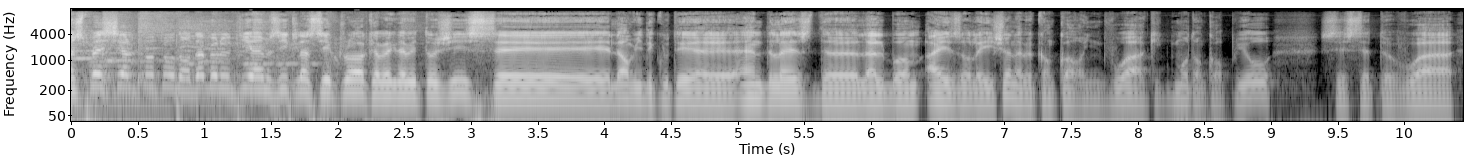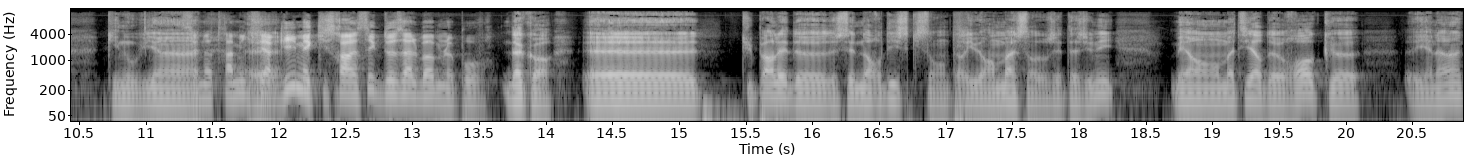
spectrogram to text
Un spécial Toto dans WDMZ Classic Rock avec David Togis. C'est là envie d'écouter euh, Endless de l'album Isolation avec encore une voix qui monte encore plus haut. C'est cette voix qui nous vient. C'est notre ami euh, Fergie, mais qui sera resté que deux albums, le pauvre. D'accord. Euh, tu parlais de, de ces nordistes qui sont arrivés en masse aux États-Unis, mais en matière de rock, euh, il y en a un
